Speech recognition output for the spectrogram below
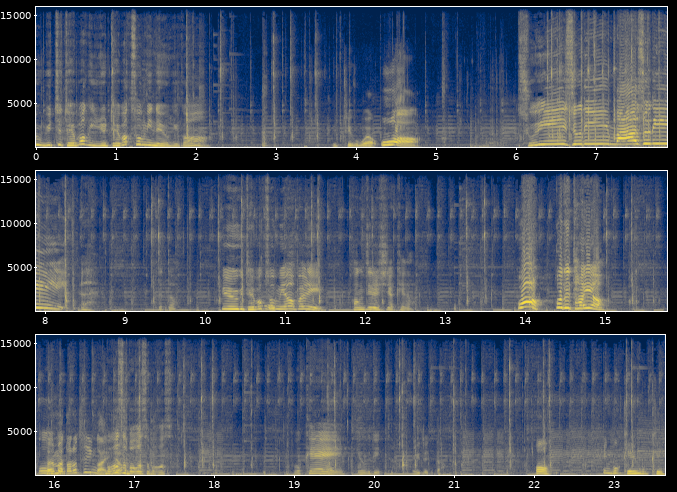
여기 밑에 대박 이 대박 섬이네 여기가 밑에 이거 뭐야? 우와! 수리 수리 마수리 아, 됐다 야, 여기 대박 섬이야 빨리 광질을 시작해라 와! 어 내 다이아 어, 설마 뭐- 떨어뜨린 거 아니죠? 먹었어 먹었어 먹었어 오케이 여기도 있다 여기도 있다. 어, 행복해, 행복해.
